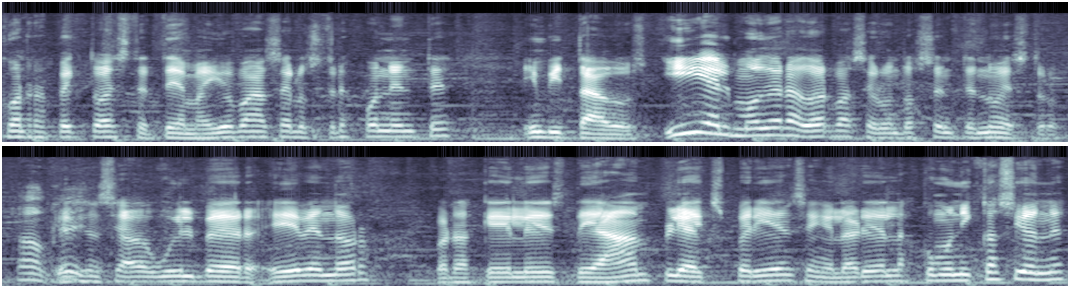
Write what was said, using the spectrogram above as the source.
con respecto a este tema. Ellos van a ser los tres ponentes invitados. Y el moderador va a ser un docente nuestro, Ah, ok. el licenciado Wilber Ebenor, ¿verdad? Que él es de amplia experiencia en el área de las comunicaciones.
